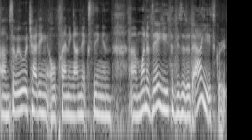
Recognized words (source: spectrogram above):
Um, so we were chatting or planning our next thing, and um, one of their youth had visited our youth group.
